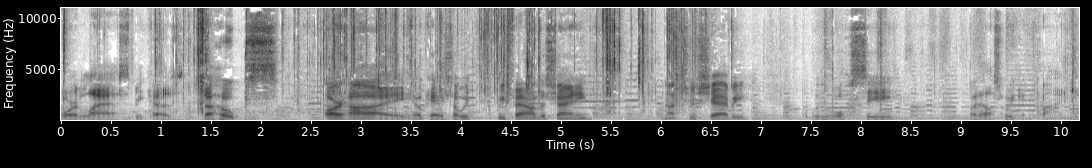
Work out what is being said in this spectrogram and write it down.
for last because the hopes are high. Okay, so we, we found a shiny. Not too shabby But we will see what else we can find.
